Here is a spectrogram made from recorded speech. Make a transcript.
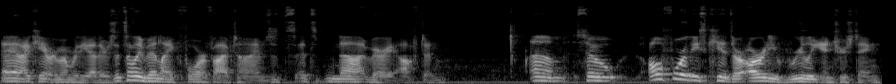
and I can't remember the others. It's only been like four or five times. It's it's not very often. Um, so all four of these kids are already really interesting.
